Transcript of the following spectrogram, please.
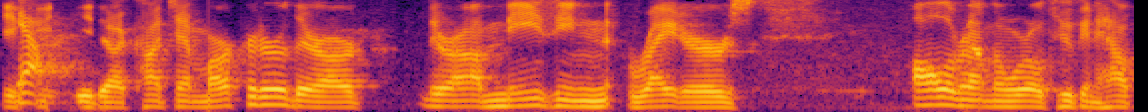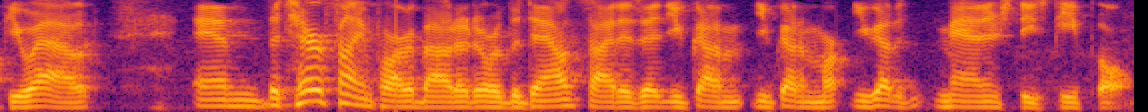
If yeah. you need a content marketer, there are there are amazing writers all around the world who can help you out. And the terrifying part about it, or the downside, is that you've got to you've got to you got to manage these people.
